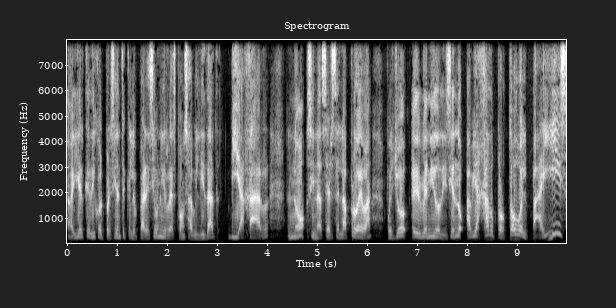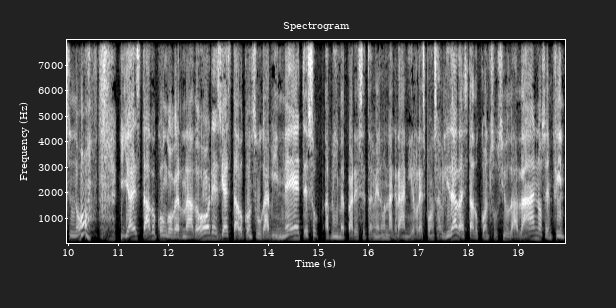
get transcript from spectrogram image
ayer que dijo el presidente que le parecía una irresponsabilidad viajar, no, sin hacerse la prueba, pues yo he venido diciendo ha viajado por todo el país, no, y ha estado con gobernadores, ya ha estado con su gabinete. Eso a mí me parece también una gran irresponsabilidad. Ha estado con sus ciudadanos, en fin,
